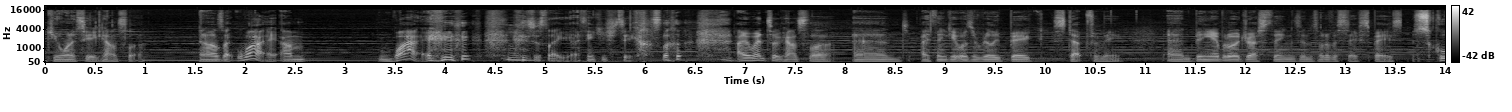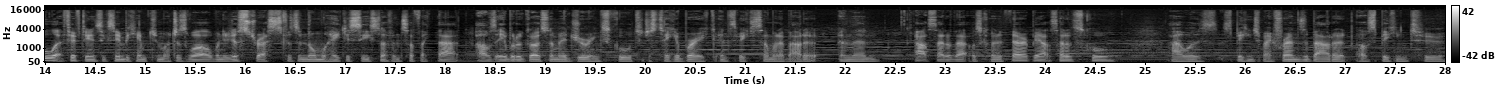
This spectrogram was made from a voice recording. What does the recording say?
"Do you want to see a counselor?" And I was like, "Why? Um, why?" He's just like, "I think you should see a counselor." I went to a counselor, and I think it was a really big step for me. And being able to address things in sort of a safe space. School at 15, and 16 became too much as well when you're just stressed because of normal HSC stuff and stuff like that. I was able to go somewhere during school to just take a break and speak to someone about it. And then outside of that, I was going to therapy outside of school. I was speaking to my friends about it. I was speaking to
